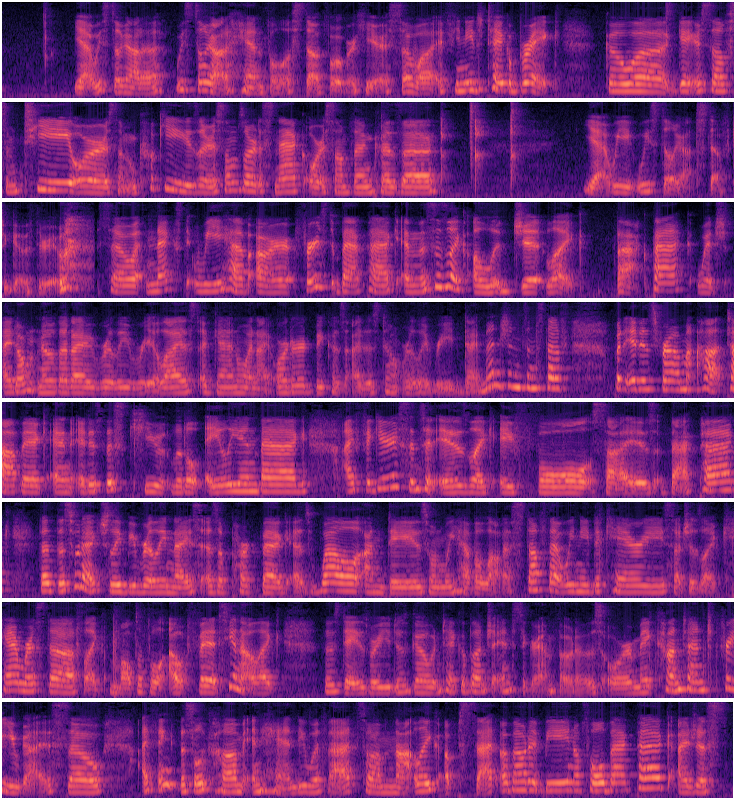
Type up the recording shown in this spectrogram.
yeah, we still got a we still got a handful of stuff over here. So uh, if you need to take a break, go uh, get yourself some tea or some cookies or some sort of snack or something, cause uh, yeah, we, we still got stuff to go through. so next we have our first backpack, and this is like a legit like backpack, which I don't know that I really realized again when I ordered because I just don't really read dimensions and stuff, but it is from Hot Topic and it is this cute little alien bag. I figure since it is like a full size backpack that this would actually be really nice as a park bag as well on days when we have a lot of stuff that we need to carry such as like camera stuff, like multiple outfits, you know, like those days where you just go and take a bunch of Instagram photos or make content for you guys. So I think this will come in handy with that. So I'm not like upset about it being a full backpack. I just,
